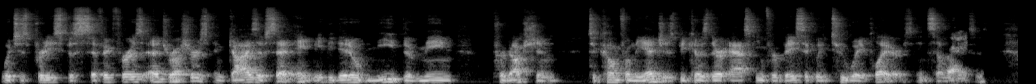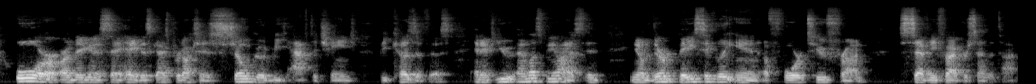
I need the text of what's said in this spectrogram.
which is pretty specific for his edge rushers? And guys have said, hey, maybe they don't need their main production to come from the edges because they're asking for basically two-way players in some right. cases. Or are they going to say, hey, this guy's production is so good we have to change because of this? And if you and let's be honest, it, you know, they're basically in a 4-2 front 75% of the time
